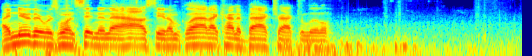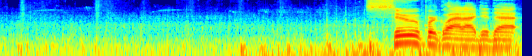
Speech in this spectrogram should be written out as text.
I knew there was one sitting in that house, dude. I'm glad I kind of backtracked a little. Super glad I did that.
